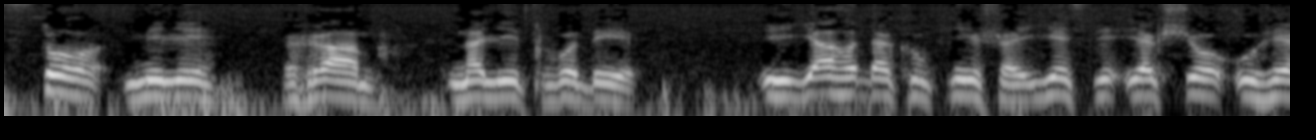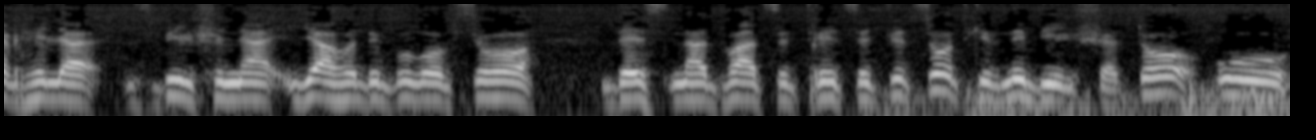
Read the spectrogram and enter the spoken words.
100 мг на літр води. І ягода крупніша. Якщо, у Гергеля збільшення ягоди було всього десь на 20-30%, не більше, то у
